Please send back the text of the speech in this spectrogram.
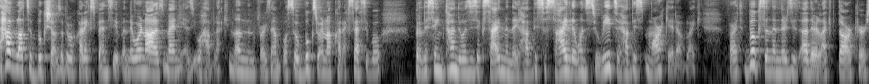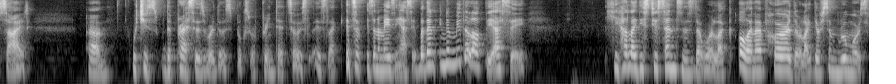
Have lots of bookshelves, but they were quite expensive, and there were not as many as you have like in London, for example. So books were not quite accessible, but at the same time, there was this excitement. They have this society that wants to read, so you have this market of like pirated books, and then there's this other like darker side. Um, which is the presses where those books were printed. So it's, it's like it's a, it's an amazing essay. But then in the middle of the essay, he had like these two sentences that were like, oh, and I've heard or like there's some rumors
